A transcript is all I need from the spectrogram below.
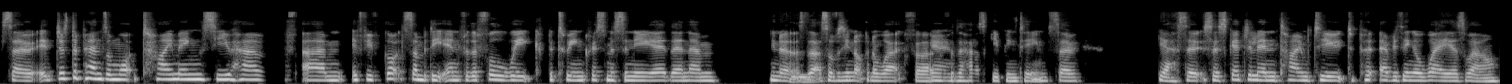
So it just depends on what timings you have. Um, if you've got somebody in for the full week between Christmas and New Year, then um, you know that's, that's obviously not going to work for Yeah. for the housekeeping team. So yeah, so so schedule in time to to put everything away as well.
